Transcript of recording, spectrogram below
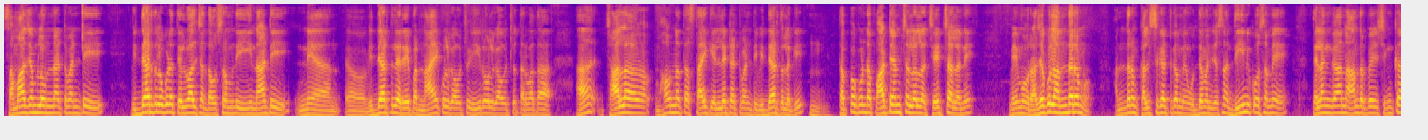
సమాజంలో ఉన్నటువంటి విద్యార్థులు కూడా తెలియాల్సినంత అవసరం ఉంది. ఈనాటి విద్యార్థులే రేపటి నాయకులు కావచ్చు హీరోలు కావచ్చు తర్వాత చాలా మహోన్నత స్థాయికి వెళ్ళేటటువంటి విద్యార్థులకి తప్పకుండా పాఠ్యాంశాలలో చేర్చాలని మేము రజకులు అందరము అందరం కలిసికట్టుగా మేము ఉద్యమం చేస్తున్నాం. దీనికోసమే తెలంగాణ ఆంధ్రప్రదేశ్ ఇంకా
